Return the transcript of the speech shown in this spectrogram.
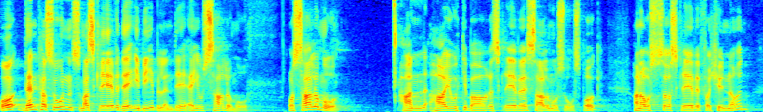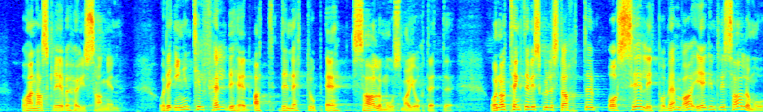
Og Den personen som har skrevet det i Bibelen, det er jo Salomo. Og Salomo han har jo ikke bare skrevet Salomos ordspråk, han har også skrevet Forkynneren, og han har skrevet Høysangen. Og Det er ingen tilfeldighet at det nettopp er Salomo som har gjort dette. Og Nå tenkte jeg vi skulle starte å se litt på hvem var egentlig Salomo.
